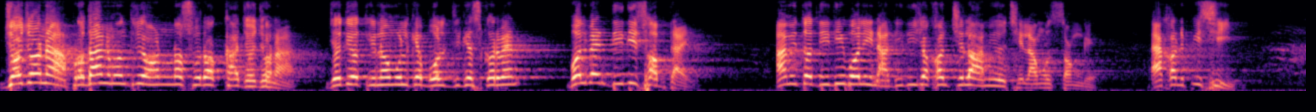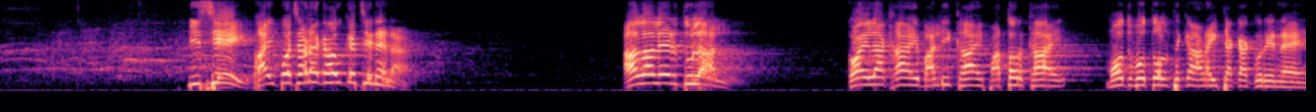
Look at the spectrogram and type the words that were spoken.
যোজনা, প্রধানমন্ত্রী অন্ন সুরক্ষা যোজনা। যদিও তৃণমূলকে বল জিজ্ঞেস করবেন, বলবেন দিদি সব দেয় আমি তো দিদি বলি না, দিদি যখন ছিল আমিও ছিলাম ওর সঙ্গে। এখন পিসি। পিসি, ভাইপো ছাড়া কাউকে চেনে না। আলালের দুলাল, কয়লা খায়, বালি খায়, পাথর খায়, মদ বোতল থেকে আড়াই টাকা করে নেয়,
